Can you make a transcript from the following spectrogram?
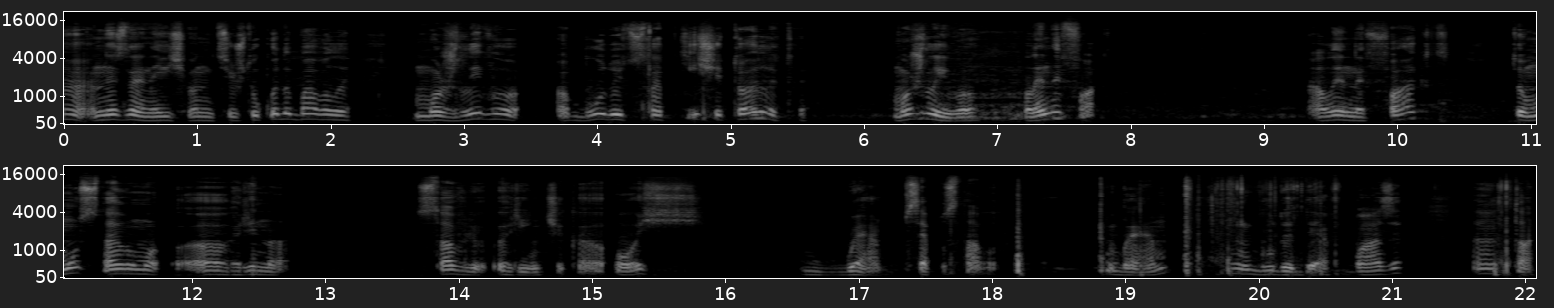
А, не знаю, навіщо вони цю штуку додавали. Можливо, будуть слабкіші тойлети. Можливо, але не факт. Але не факт, тому ставимо а, гріна. Ставлю грінчика. Ось. Бем. Все поставив. Бем. Буде деф бази. А, так.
